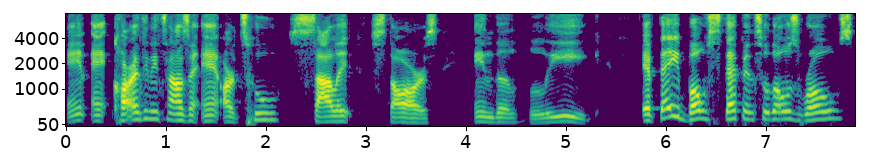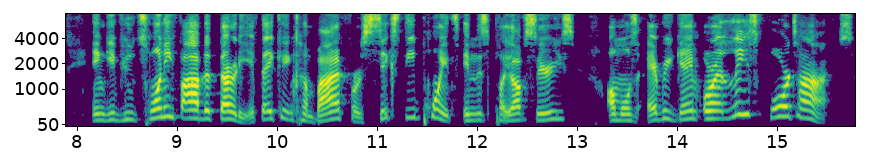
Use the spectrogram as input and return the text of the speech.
and, and Karl-Anthony Towns and Ant are two solid stars in the league if they both step into those roles and give you 25 to 30, if they can combine for 60 points in this playoff series almost every game, or at least four times,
